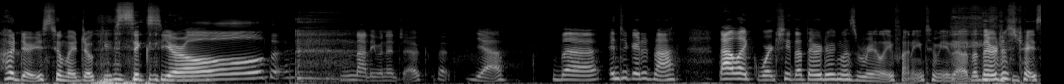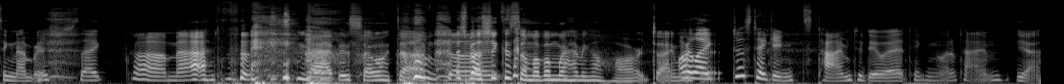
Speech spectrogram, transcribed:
How dare you steal my joke, you six-year-old?" Not even a joke, but yeah. The integrated math, that like worksheet that they were doing was really funny to me though. That they were just tracing numbers, just like, ah, math. math is so tough especially because some of them were having a hard time or with like it. just taking time to do it, taking a lot of time. yeah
